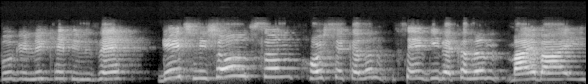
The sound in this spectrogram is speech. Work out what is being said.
bugünlük hepimize geçmiş olsun. Hoşça kalın. Sevgiyle kalın. Bay bay.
